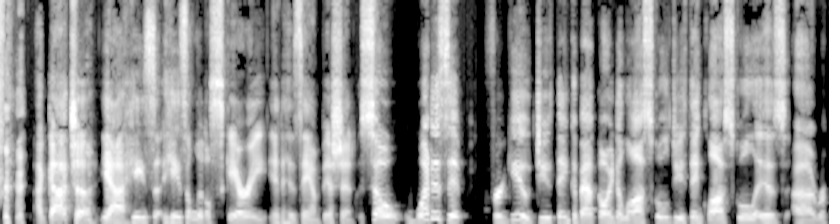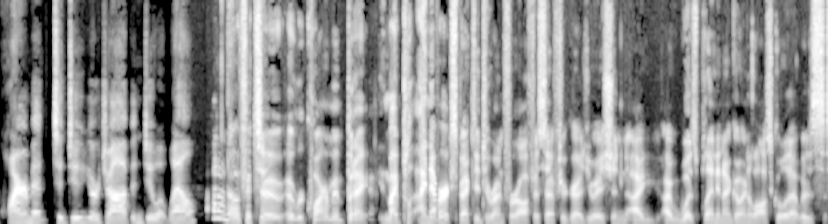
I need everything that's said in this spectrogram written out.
I gotcha. Yeah, mm. he's he's a little scary in his ambition. So, what is it for you? Do you think about going to law school? Do you think law school is a requirement to do your job and do it well? I don't know if it's a, a, requirement, but I my I never expected to run for office after graduation. I, I was planning on going to law school. That was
